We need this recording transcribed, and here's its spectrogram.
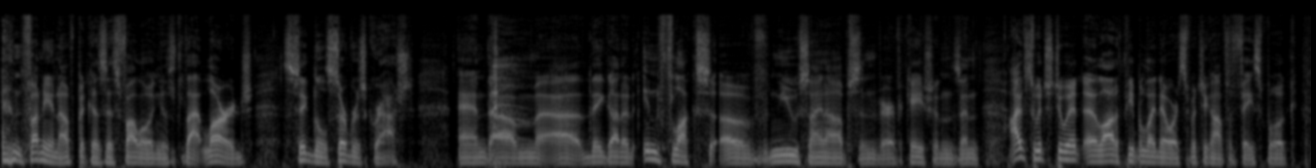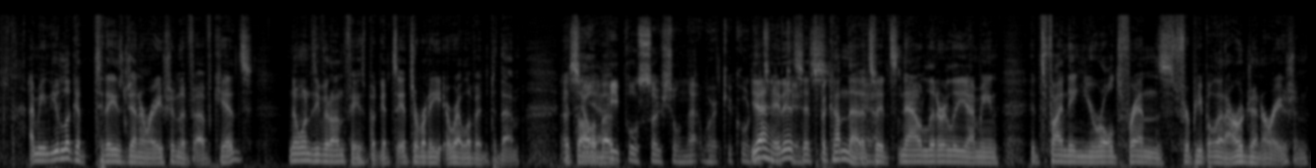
And funny enough, because his following is that large, Signal servers crashed and um, uh, they got an influx of new signups and verifications. And I've switched to it. A lot of people I know are switching off of Facebook. I mean, you look at today's generation of, of kids. No one's even on Facebook. It's it's already irrelevant to them. That's it's all about people's social network, according yeah, to the it is. kids. It's become that. It's Yeah. it's now literally. I mean, it's finding your old friends for people in our generation,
